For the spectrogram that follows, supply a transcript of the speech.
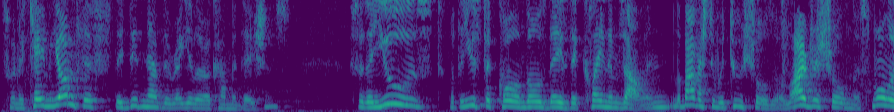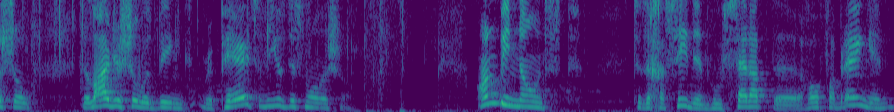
So when it came Yom Tif, they didn't have the regular accommodations. So they used what they used to call in those days the Kleinim Zal. In Lubavitch there were two shuls, a larger shul and a smaller shul. The larger shul was being repaired, so they used the smaller shul. Unbeknownst to the Hasidim who set up the whole Farbrengen,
